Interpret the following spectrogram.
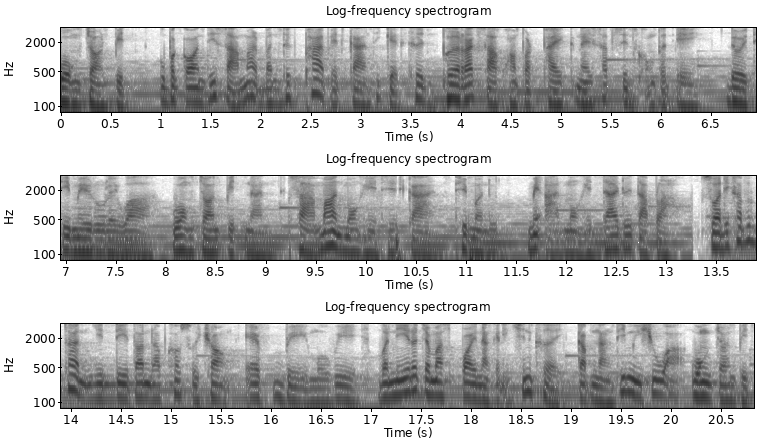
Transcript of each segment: วงจรปิด อุปกรณ์ที่สามารถบันทึกภาพเหตุการณ์ที่เกิดขึ้น เพื่อรักษาความปลอดภัยในทรัพย์สินของตนเอง โดยที่ไม่รู้เลยว่า วงจรปิดนั้นสามารถมองเห็นเหตุการณ์ที่มนุษย์ไม่อาจมองเห็นได้ด้วยตาเปล่าสวัสดีครับทุกท่านยินดีต้อนรับเข้าสู่ช่อง FB Movie วันนี้เราจะมาสปอยหนังกันอีกเช่นเคย กับหนังที่มีชื่อว่าวงจรปิด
